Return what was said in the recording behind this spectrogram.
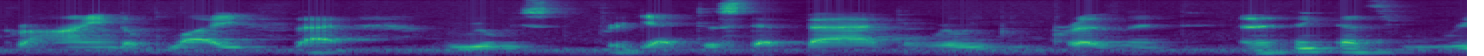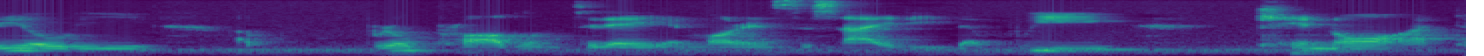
grind of life that we really forget to step back and really be present. And I think that's really a real problem today in modern society that we cannot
